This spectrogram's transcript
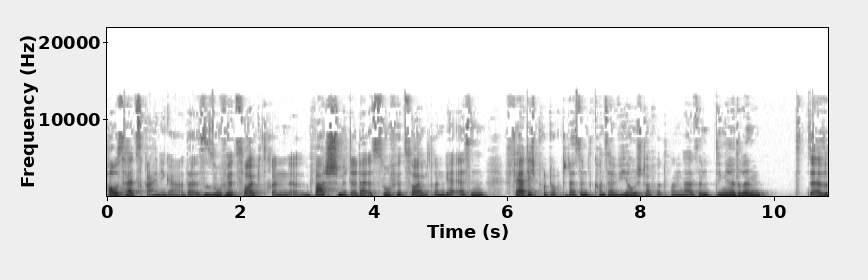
Haushaltsreiniger, da ist so viel Zeug drin, Waschmittel, da ist so viel Zeug drin. Wir essen Fertigprodukte, da sind Konservierungsstoffe drin, da sind Dinge drin, also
